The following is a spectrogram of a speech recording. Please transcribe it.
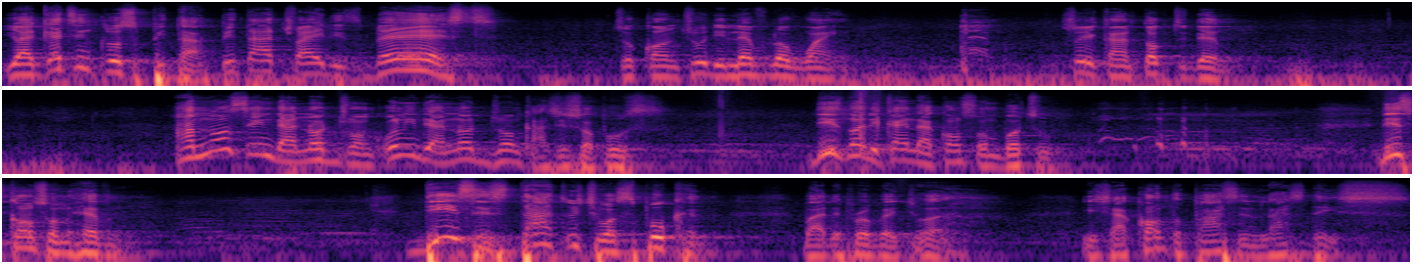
You are getting close to Peter. Peter tried his best to control the level of wine so he can talk to them. I'm not saying they're not drunk, only they are not drunk as you suppose. This is not the kind that comes from bottle. this comes from heaven. This is that which was spoken by the prophet Joel. It shall come to pass in the last days.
